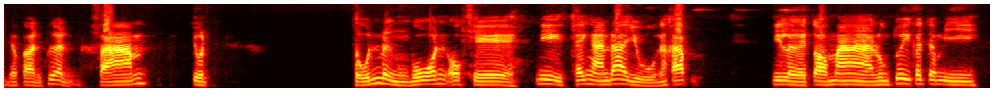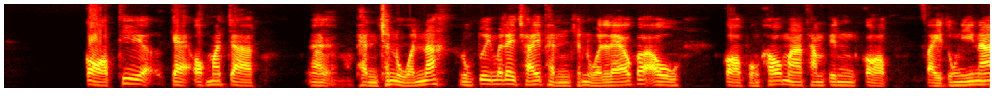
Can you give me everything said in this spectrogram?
เดี๋ยวก่อนเพื่อนสามจุดศูนย์หนึ่งโวลต์โอเค นี่ใช้งานได้อยู่นะครับ นี่เลยต่อมาลุงตุ้ยก็จะมีกรอบที่แกะออกมาจากแผ่นฉนวนนะลุงตุ้ยไม่ได้ใช้แผ่นฉนวนแล้วก็เอากรอบของเขามาทำเป็นกรอบใส่ตรงนี้นะ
